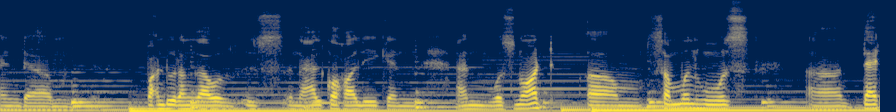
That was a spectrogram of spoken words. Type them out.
and um, Panduranga is an alcoholic and and was not um, someone who was uh, that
